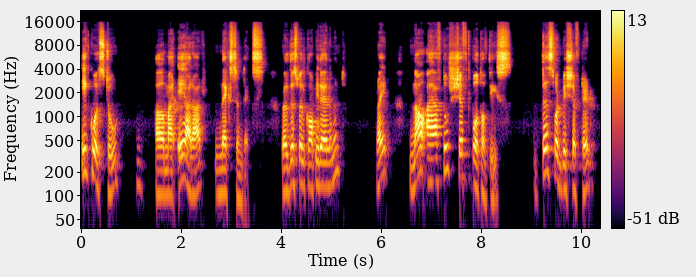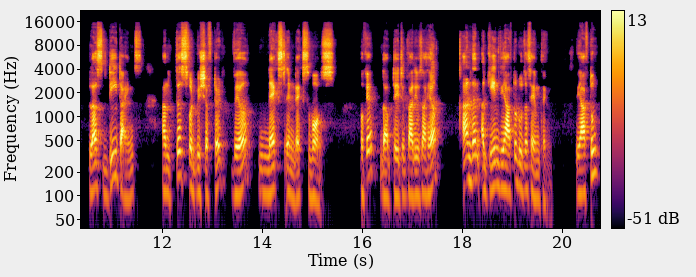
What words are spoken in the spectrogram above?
equals to uh, my arr next index. Well this will copy the element right? Now i have to shift both of these. This would be shifted plus d times and this would be shifted where next index was okay the updated values are here and then again, we have to do the same thing. We have to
